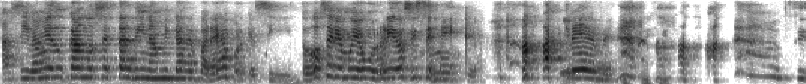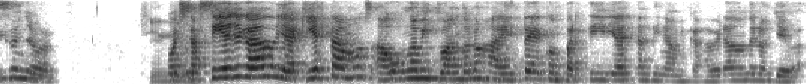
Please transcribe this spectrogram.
Así van educándose estas dinámicas de pareja, porque si todo sería muy aburrido si se mezcla. Créeme. sí, señor. Pues así he llegado y aquí estamos aún habituándonos a este compartir y a estas dinámicas, a ver a dónde nos lleva.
